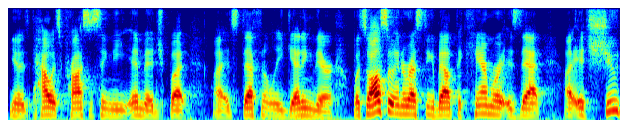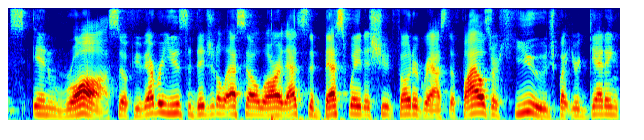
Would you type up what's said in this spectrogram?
you know how it's processing the image, but uh, it's definitely getting there. What's also interesting about the camera is that uh, it shoots in RAW. So if you've ever used a digital SLR, that's the best way to shoot photographs. The files are huge, but you're getting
